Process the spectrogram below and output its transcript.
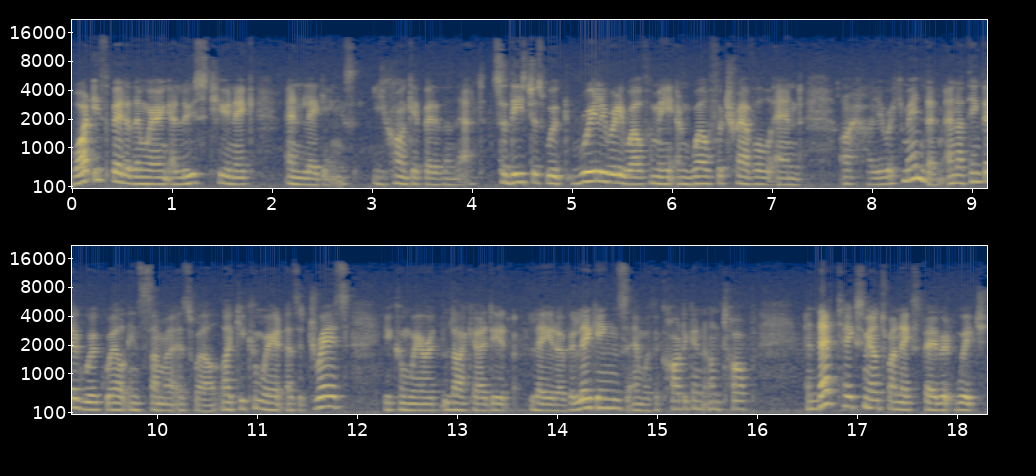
what is better than wearing a loose tunic and leggings? You can't get better than that. So these just worked really really well for me and well for travel and i highly recommend them. And i think they'd work well in summer as well. Like you can wear it as a dress you can wear it like i did lay it over leggings and with a cardigan on top. And that takes me on to my next favorite which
